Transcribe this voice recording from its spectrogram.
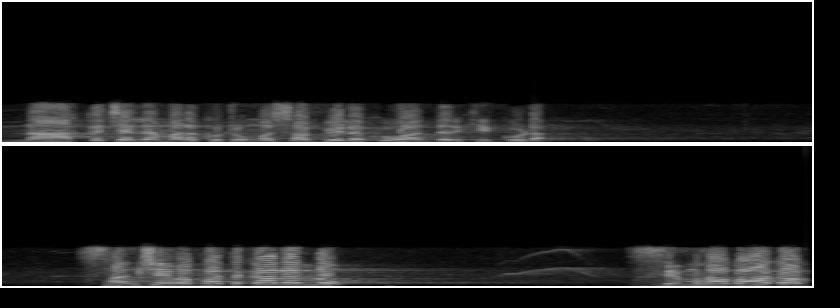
నా అక్క చెల్లెమ్మల కుటుంబ సభ్యులకు అందరికీ కూడా. సంక్షేమ పథకాలలో సింహభాగం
